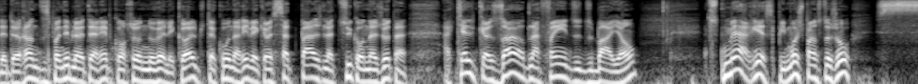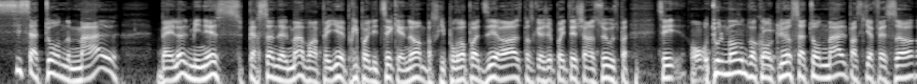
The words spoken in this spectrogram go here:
de, rendre disponible un terrain pour construire une nouvelle école. Tout à coup, on arrive avec un sept pages là-dessus qu'on ajoute à, à quelques heures de la fin du, du baillon tu te mets à risque. Puis moi, je pense toujours, si ça tourne mal, ben là, le ministre, personnellement, va en payer un prix politique énorme parce qu'il pourra pas dire, ah, c'est parce que j'ai pas été chanceux. Ou pas... tout le monde va conclure, ça tourne mal parce qu'il a fait ça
